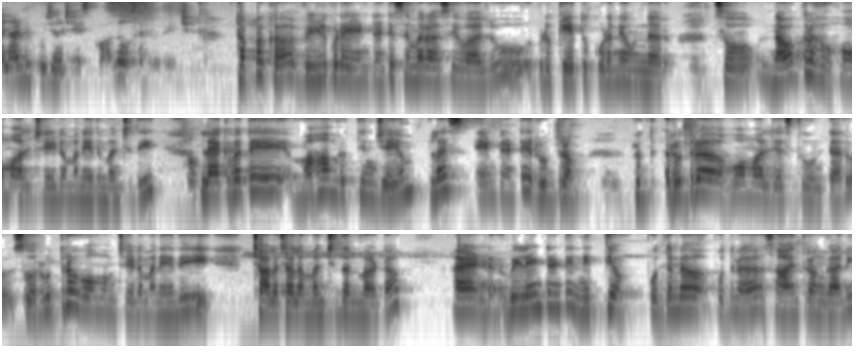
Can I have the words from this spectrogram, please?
ఎలాంటి పూజలు చేసుకోవాలో ఒకసారి వివరించండి. తప్పక వీళ్ళు కూడా ఏంటంటే సింహరాశి వాళ్ళు ఇప్పుడు కేతు కూడానే ఉన్నారు. సో నవగ్రహ హోమాలు చేయడం అనేది మంచిది. లేకపోతే మహామృత్యుంజయం ప్లస్ ఏంటంటే రుద్రం. రుద్ రుద్ర హోమాలు చేస్తూ ఉంటారు. సో రుద్ర హోమం చేయడం అనేది చాలా చాలా మంచిదన్నమాట. అండ్ వీళ్ళేంటంటే నిత్యం పొద్దున పొద్దున సాయంత్రం కానీ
